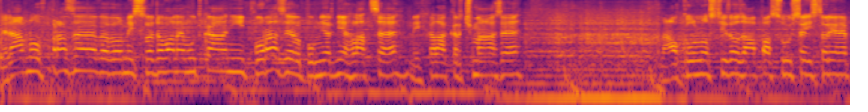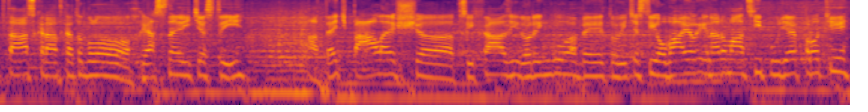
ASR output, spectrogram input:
Nedávno v Praze ve velmi sledovaném utkání porazil poměrně hladce Michala Krčmáře. Na okolnosti toho zápasu už se historie neptá, zkrátka to bylo jasné vítězství. A teď Páleš eh, přichází do ringu, aby to vítězství obhájil i na domácí půdě proti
